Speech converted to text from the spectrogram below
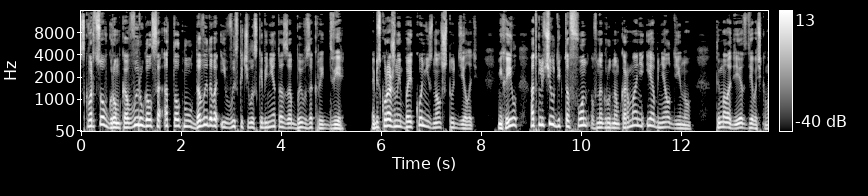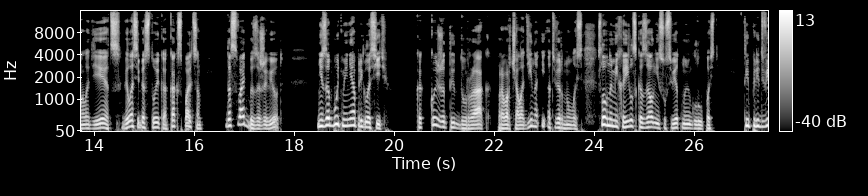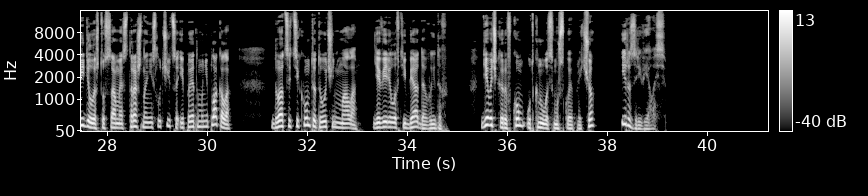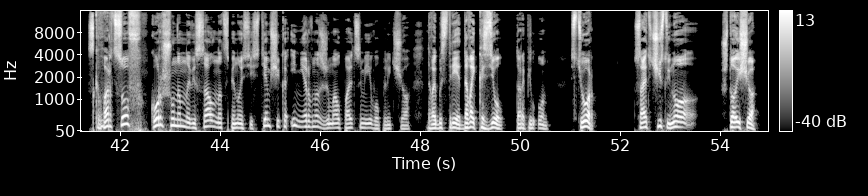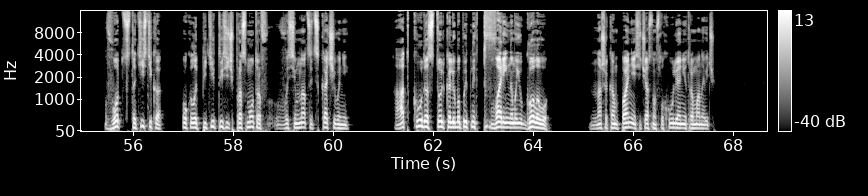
Скворцов громко выругался, оттолкнул Давыдова и выскочил из кабинета, забыв закрыть дверь. Обескураженный Байко не знал, что делать. Михаил отключил диктофон в нагрудном кармане и обнял Дину. «Ты молодец, девочка, молодец. Вела себя стойко, как с пальцем. До свадьбы заживет. Не забудь меня пригласить. «Какой же ты дурак!» — проворчала Дина и отвернулась, словно Михаил сказал несусветную глупость. «Ты предвидела, что самое страшное не случится, и поэтому не плакала?» «Двадцать секунд — это очень мало. Я верила в тебя, Давыдов». Девочка рывком уткнулась в мужское плечо и разревелась. Скворцов коршуном нависал над спиной системщика и нервно сжимал пальцами его плечо. «Давай быстрее, давай, козел!» — торопил он. «Стер! Сайт чистый, но...» «Что еще?» «Вот статистика. Около пяти тысяч просмотров, восемнадцать скачиваний. Откуда столько любопытных тварей на мою голову?» «Наша компания сейчас на слуху, Леонид Романович».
